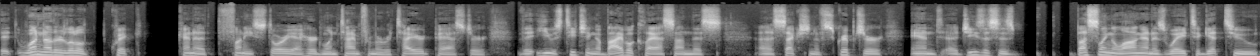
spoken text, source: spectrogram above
it, one other little quick kind of funny story I heard one time from a retired pastor that he was teaching a Bible class on this uh, section of scripture, and uh, Jesus is bustling along on his way to get to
